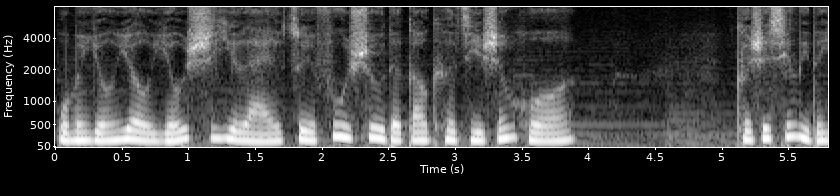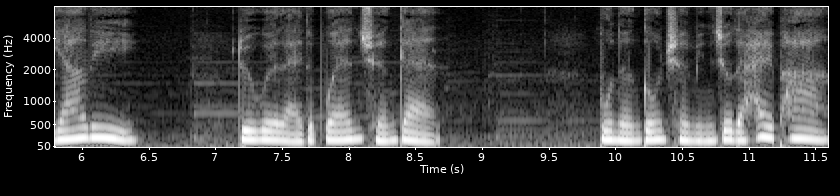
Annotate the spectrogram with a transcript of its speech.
我们拥有有史以来最富庶的高科技生活，可是心里的压力、对未来的不安全感、不能功成名就的害怕，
